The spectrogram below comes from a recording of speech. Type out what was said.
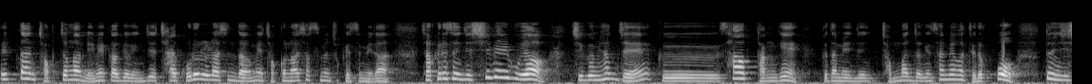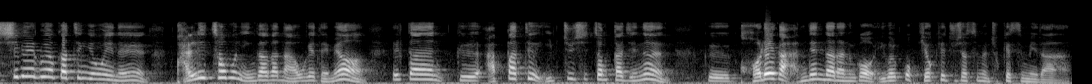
일단 적정한 매매 가격인지 잘 고려를 하신 다음에 접근을 하셨으면 좋겠습니다. 자, 그래서 이제 11구역 지금 현재 그 사업 단계 그 다음에 이제 전반적인 설명을 드렸고 또 이제 11구역 같은 경우에는 관리 처분 인가가 나오게 되면 일단 그 아파트 입주 시점까지는 그 거래가 안 된다라는 거 이걸 꼭 기억해 주셨으면 좋겠습니다.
